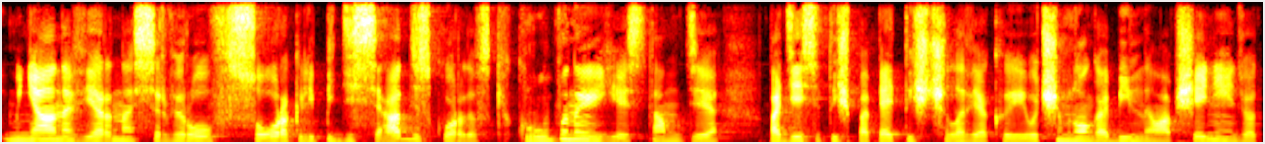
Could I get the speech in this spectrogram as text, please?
У меня, наверное, серверов 40 или 50 дискордовских, крупные есть там, где по 10 тысяч, по 5 тысяч человек, и очень много обильного общения идет.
